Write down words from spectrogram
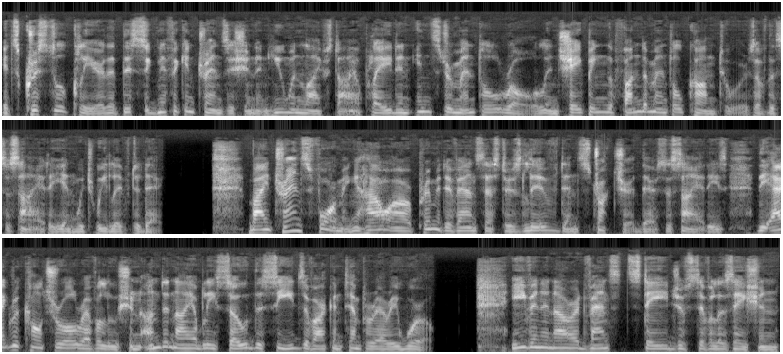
it's crystal clear that this significant transition in human lifestyle played an instrumental role in shaping the fundamental contours of the society in which we live today. By transforming how our primitive ancestors lived and structured their societies, the agricultural revolution undeniably sowed the seeds of our contemporary world. Even in our advanced stage of civilization,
